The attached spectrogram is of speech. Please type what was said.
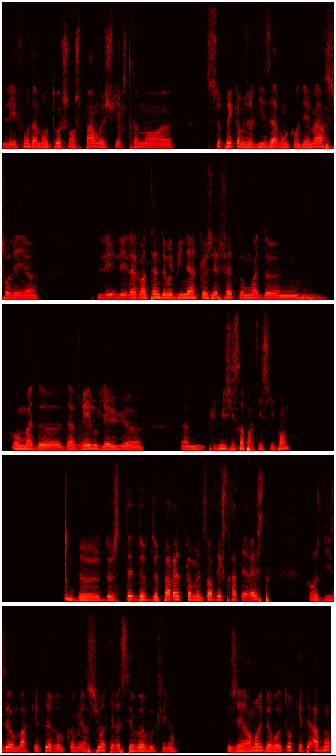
Les fondamentaux ne changent pas. Moi, je suis extrêmement euh, surpris, comme je le disais avant qu'on démarre, sur euh, les, la vingtaine de webinaires que j'ai fait au mois de au mois d'avril, où il y a eu plus de 1600 participants, de, de, paraître comme une sorte d'extraterrestre quand je disais aux marketeurs et aux commerciaux, intéressez-vous à vos clients. Et j'ai vraiment eu des retours qui étaient, ah bon,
